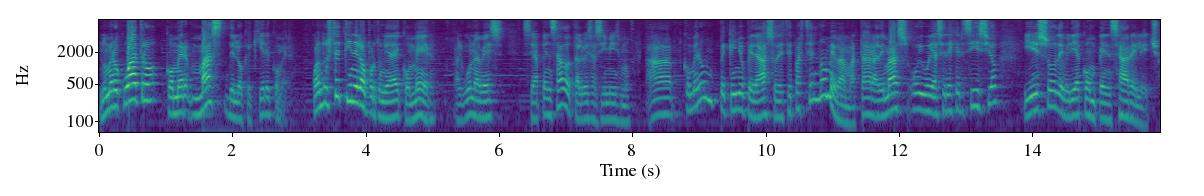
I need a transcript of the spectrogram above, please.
Número 4. Comer más de lo que quiere comer. Cuando usted tiene la oportunidad de comer alguna vez, se ha pensado tal vez a sí mismo, a ah, comer un pequeño pedazo de este pastel no me va a matar, además hoy voy a hacer ejercicio y eso debería compensar el hecho.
